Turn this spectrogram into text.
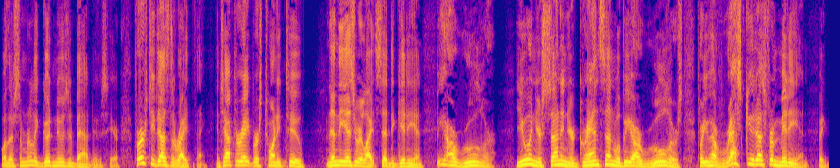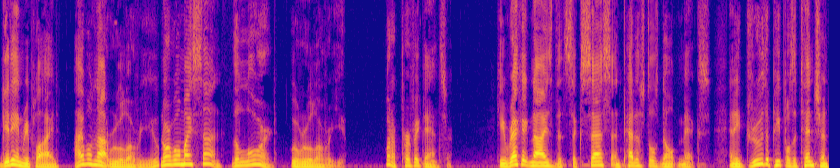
Well, there's some really good news and bad news here. First, he does the right thing. In chapter 8, verse 22, then the Israelites said to Gideon, Be our ruler. You and your son and your grandson will be our rulers, for you have rescued us from Midian. But Gideon replied, I will not rule over you, nor will my son. The Lord will rule over you. What a perfect answer. He recognized that success and pedestals don't mix, and he drew the people's attention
